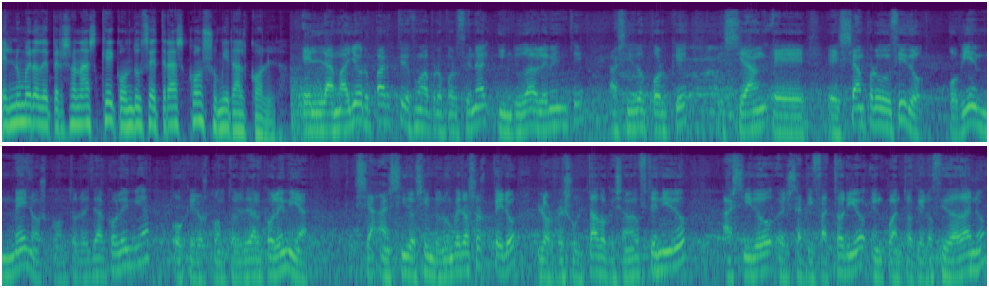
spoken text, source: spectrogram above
el número de personas que conduce tras consumir alcohol. En la mayor parte, de forma proporcional, indudablemente, ha sido porque se han, eh, eh, se han producido o bien menos controles de alcoholemia o que los controles de alcoholemia se han sido siendo numerosos, pero los resultados que se han obtenido ha sido eh, satisfactorio en cuanto a que los ciudadanos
